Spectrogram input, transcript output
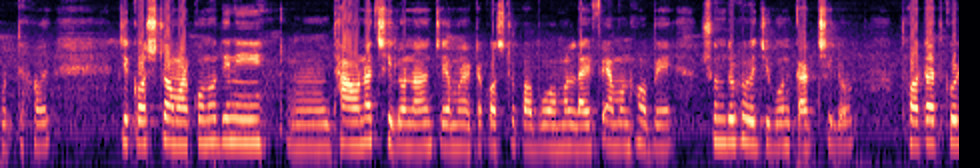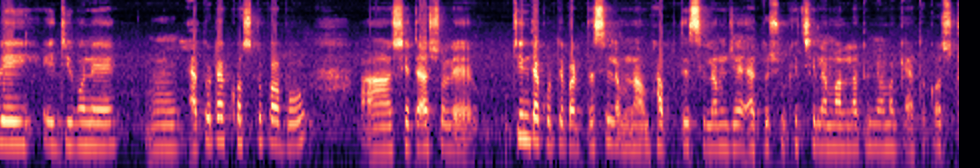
করতে হয়। যে কষ্ট আমার কোনো দিনই ধারণা ছিল না যে এমন একটা কষ্ট পাবো, আমার লাইফ এমন হবে, সুন্দরভাবে জীবন কাটছিল। হঠাৎ করেই এই জীবনে এতটা কষ্ট পাবো সেটা আসলে চিন্তা করতে পারতেছিলাম না, ভাবতেছিলাম যে এত সুখে ছিলাম, আল্লাহ তুমি আমাকে এত কষ্ট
